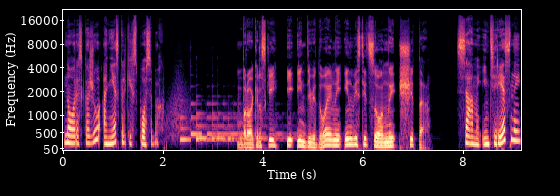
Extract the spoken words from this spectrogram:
Но расскажу о нескольких способах. Брокерский и индивидуальный инвестиционный счета. Самый интересный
